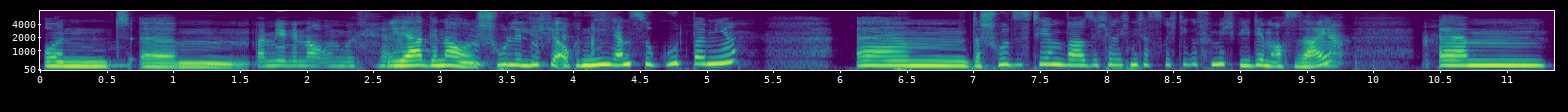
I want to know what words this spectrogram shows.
Und ähm, Bei mir genau umgekehrt. ja, genau. Schule lief ja auch nie ganz so gut bei mir. Ähm, das Schulsystem war sicherlich nicht das Richtige für mich, wie dem auch sei. Ja. Ähm,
